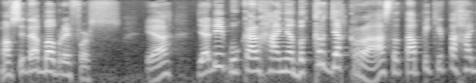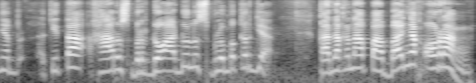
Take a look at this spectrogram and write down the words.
Maksudnya apa Brevers? Ya, jadi bukan hanya bekerja keras, tetapi kita hanya kita harus berdoa dulu sebelum bekerja. Karena kenapa? Banyak orang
